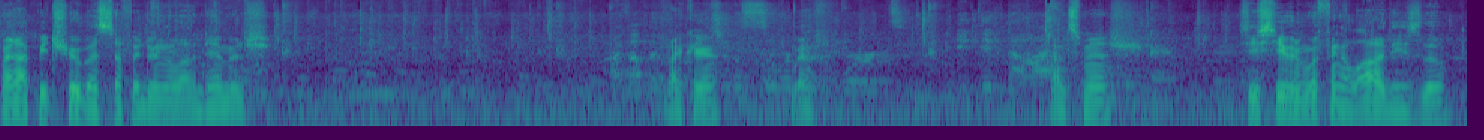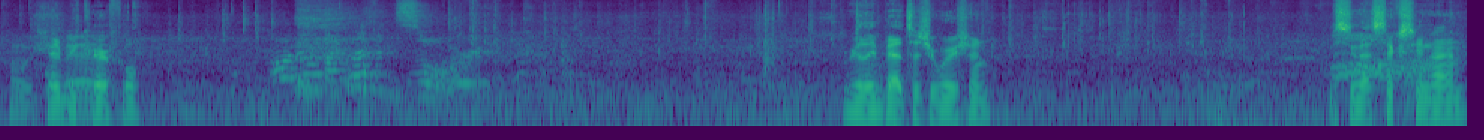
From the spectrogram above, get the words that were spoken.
Might not be true, but it's definitely doing a lot of damage. Back here. whiff. Down smash. See Steven whiffing a lot of these though. Holy Gotta be careful. Really bad situation. Missing that 69.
